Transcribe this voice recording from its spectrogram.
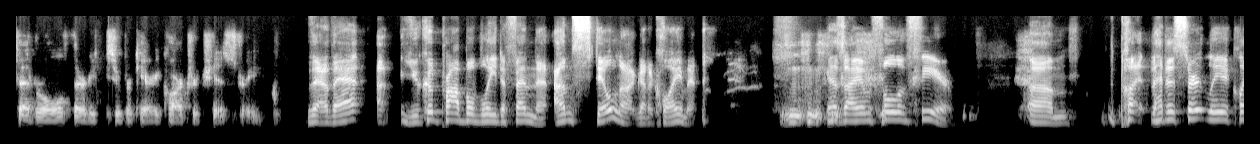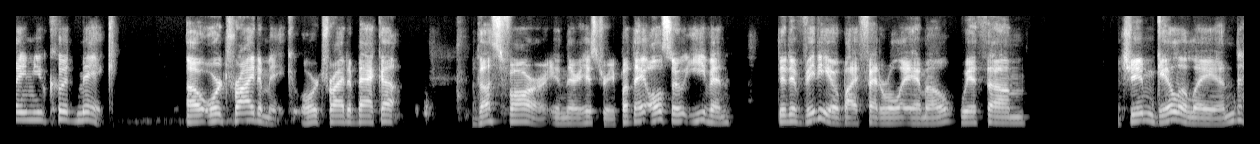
federal 30 super carry cartridge history. Now that uh, you could probably defend that. I'm still not going to claim it because I am full of fear. Um, but that is certainly a claim you could make, uh, or try to make, or try to back up. Thus far in their history, but they also even did a video by Federal Ammo with um, Jim Gilliland,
